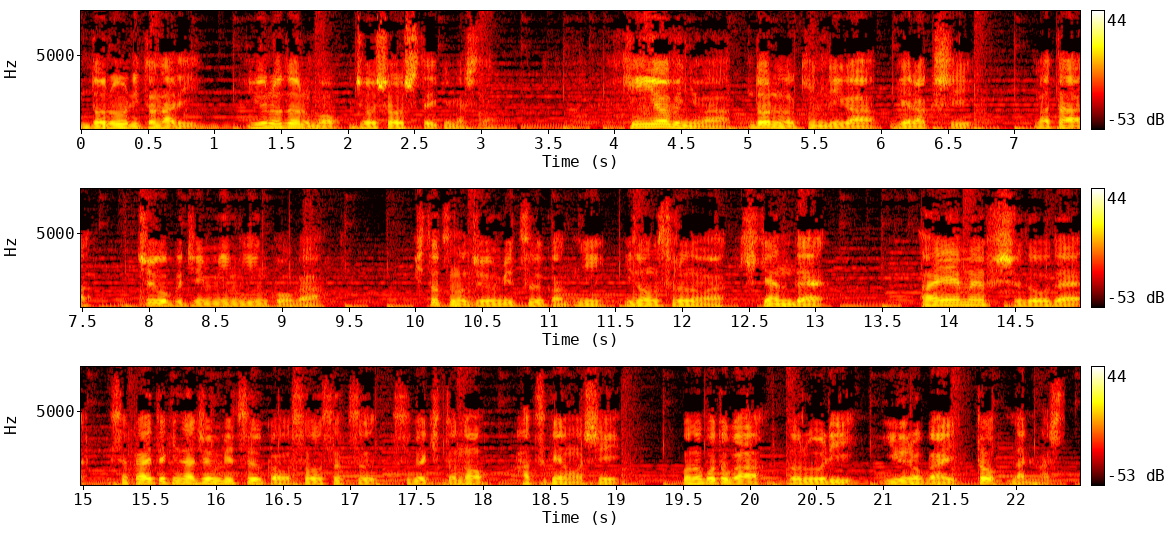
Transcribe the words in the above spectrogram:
ドル売りとなりユーロドルも上昇していきました。金曜日にはドルの金利が下落しまた中国人民銀行が一つの準備通貨に依存するのは危険で IMF 主導で世界的な準備通貨を創設すべきとの発言をしこのことがドル売りユーロ買いとなりました。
